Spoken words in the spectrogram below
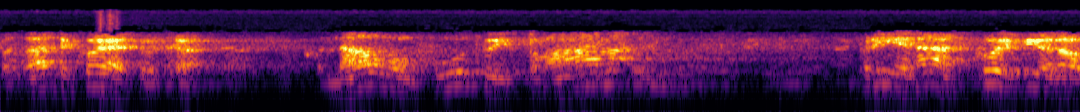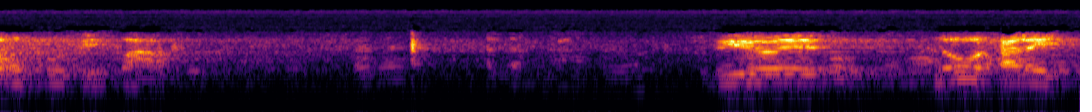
Pa znate koja je to čast? Na ovom putu islama, prije nas, ko je bio na ovom putu islama? Bio je Nuh a.s.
